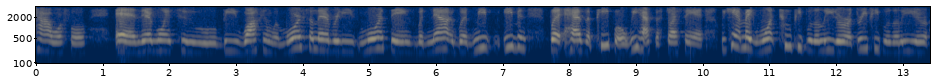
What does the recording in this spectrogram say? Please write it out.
powerful and they're going to be walking with more celebrities, more things. But now, but me, even, but as a people, we have to start saying we can't make one, two people the leader, or three people the leader,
